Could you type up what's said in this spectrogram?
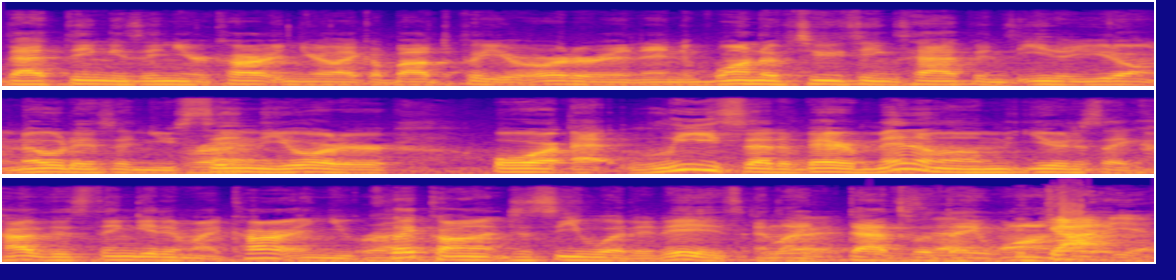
that thing is in your cart, and you're like about to put your order in, and one of two things happens: either you don't notice and you Right. send the order, or at least at a bare minimum, you're just like, "How did this thing get in my cart?" and you Right. click on it to see what it is, and like Right, that's what they exactly. want. Got you.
